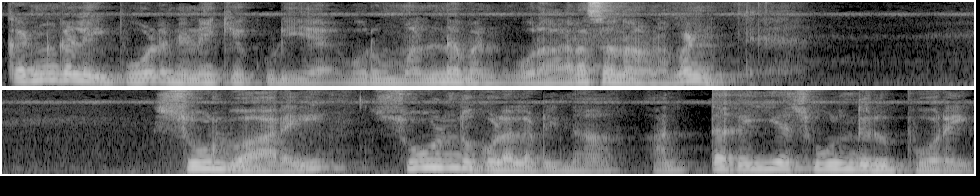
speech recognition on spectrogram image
கண்களைப் போல நினைக்கக்கூடிய ஒரு மன்னவன் ஒரு அரசனானவன் சூழ்வாரை சூழ்ந்து கொள்ளல் அப்படின்னா அத்தகைய சூழ்ந்திருப்போரை.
